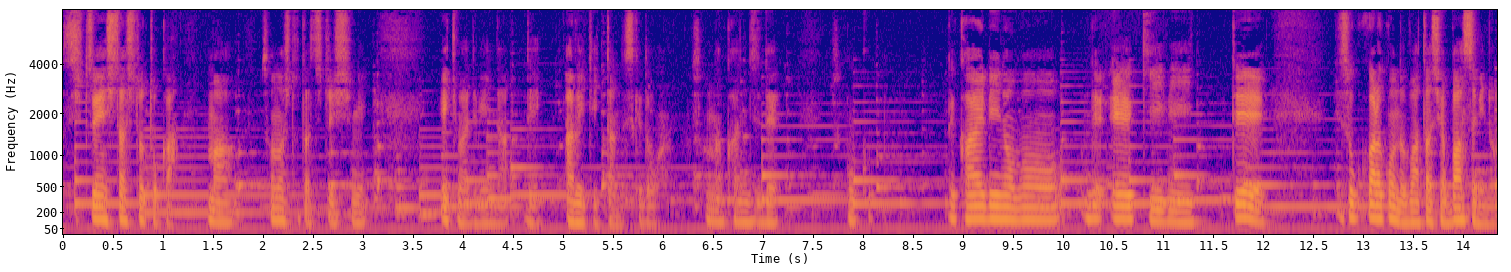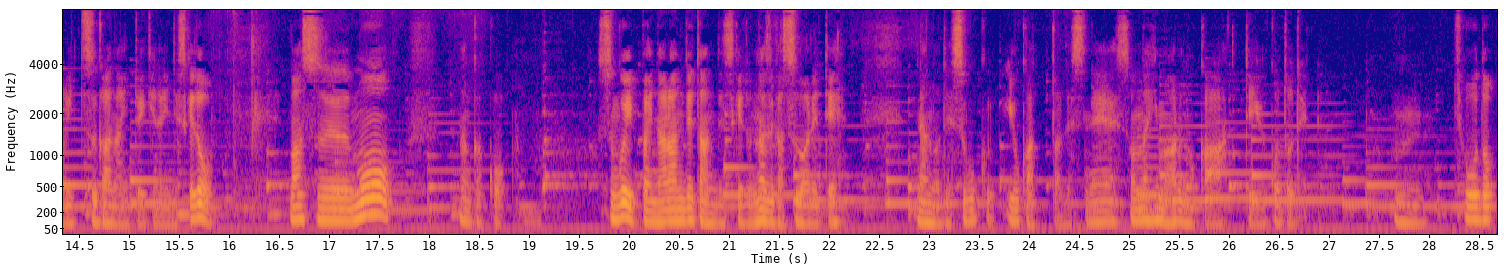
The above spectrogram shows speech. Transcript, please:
出演した人とかまあその人たちと一緒に駅までみんなで歩いて行ったんですけどそんな感じですごく。で帰りのもで駅に行ってそこから今度私はバスに乗り継がないといけないんですけどバスもなんかこうすごいいっぱい並んでたんですけどなぜか座れて。なのですごく良かったですね。そんな日もあるのかっていうことで。うん。ちょうど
